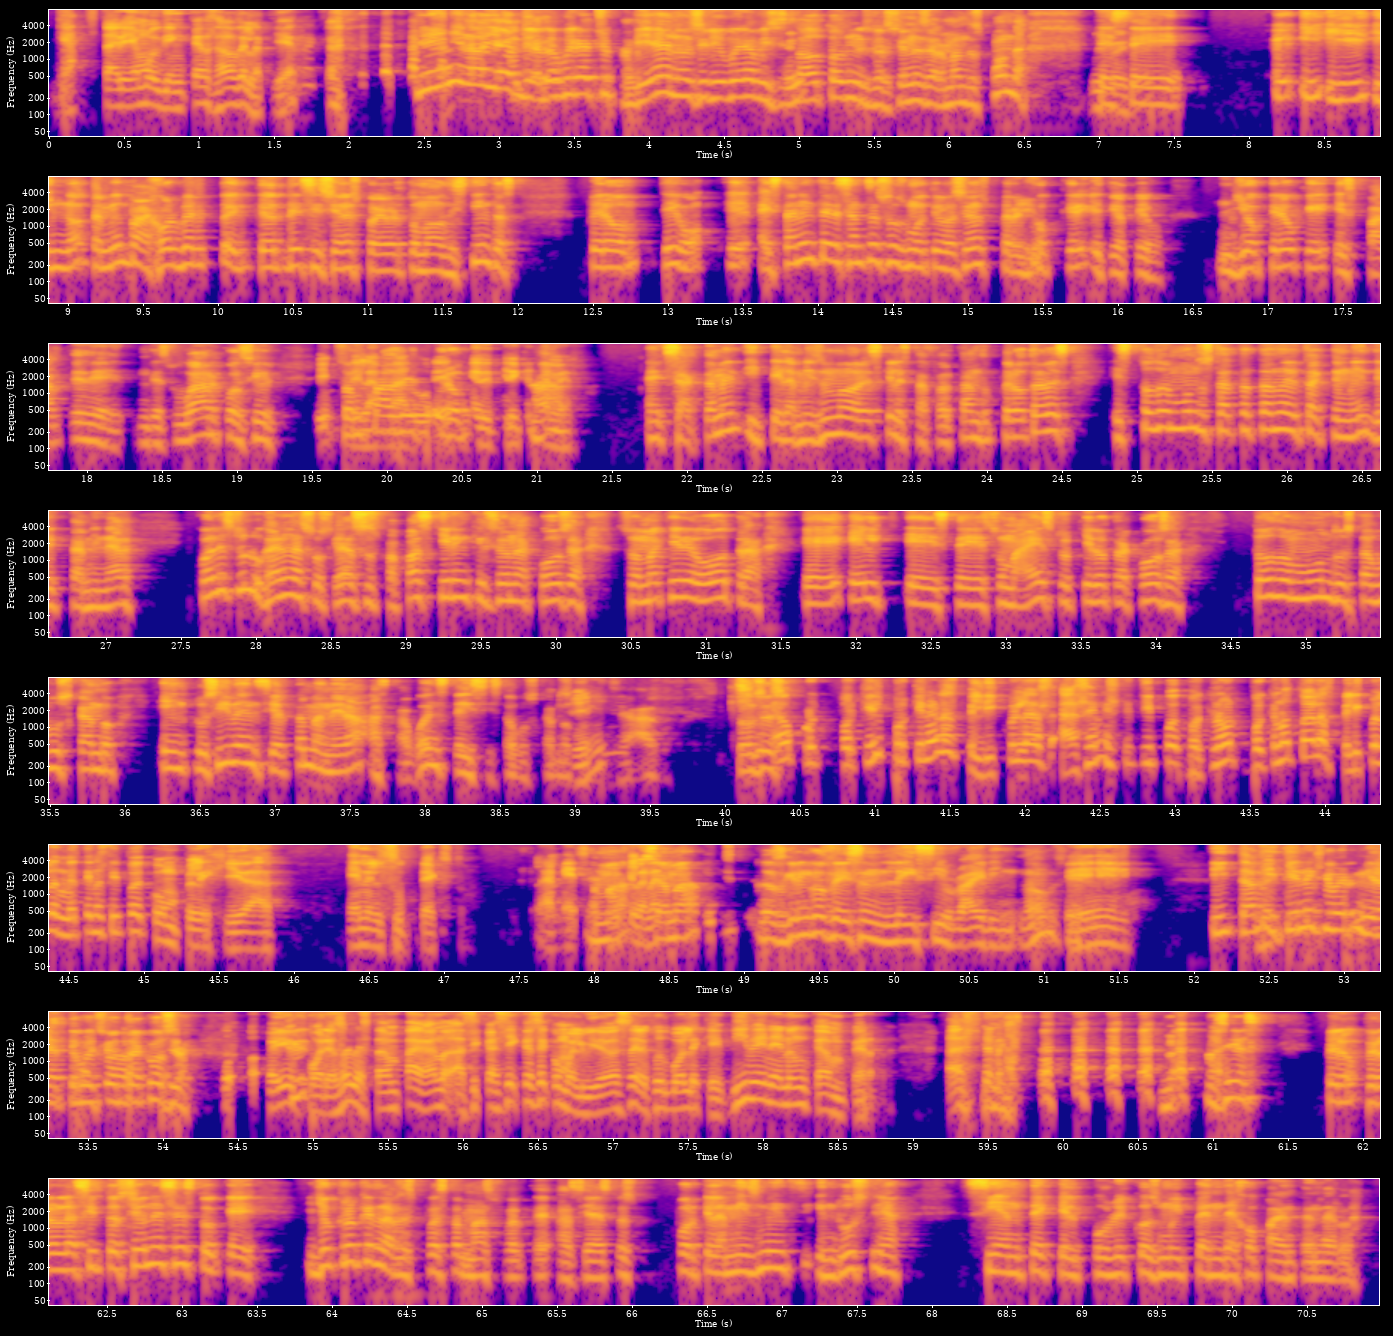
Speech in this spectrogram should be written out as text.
ya estaríamos bien cansados de la Tierra. Sí, no, ya, lo hubiera hecho también, ¿no? Si yo hubiera visitado todas mis versiones de Armando Esponda. Este, y, y, no, también para mejor ver eh, qué decisiones podría haber tomado distintas. Pero digo, eh, están interesantes sus motivaciones, pero yo, creo, eh, yo creo que es parte de, de su arco. Es decir, son padres, pero. Que tiene que tener. Exactamente, y de la misma madurez que le está faltando. Pero otra vez, es todo el mundo está tratando de dictaminar cuál es su lugar en la sociedad. Sus papás quieren que sea una cosa, su mamá quiere otra, eh, él, este, su maestro quiere otra cosa. Todo el mundo está buscando, inclusive en cierta manera, hasta Wednesday sí está buscando que sea algo. Entonces, ¿por, qué, ¿por, qué, no las películas hacen este tipo de, por qué, no, por qué no todas las películas meten este tipo de complejidad en el subtexto? La neta. Se llama, los gringos le dicen lazy writing, ¿no? Sí. Y, también tiene que ver, mira, te voy a decir otra cosa. Oye, por eso le están pagando, así casi casi como el video ese de fútbol de que viven en un camper. así es. Pero, pero la situación es esto, que yo creo que la respuesta más fuerte hacia esto es porque la misma industria siente que el público es muy pendejo para entenderla.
